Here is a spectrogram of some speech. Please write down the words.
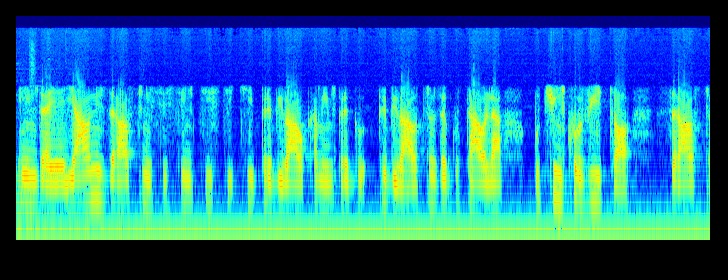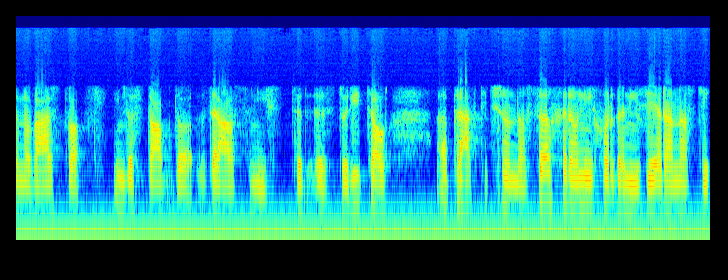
in da je javni zdravstveni sistem tisti, ki prebivalkam in prebivalcem zagotavlja učinkovito zdravstveno varstvo in dostop do zdravstvenih storitev eh, praktično na vseh ravnih organiziranosti,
